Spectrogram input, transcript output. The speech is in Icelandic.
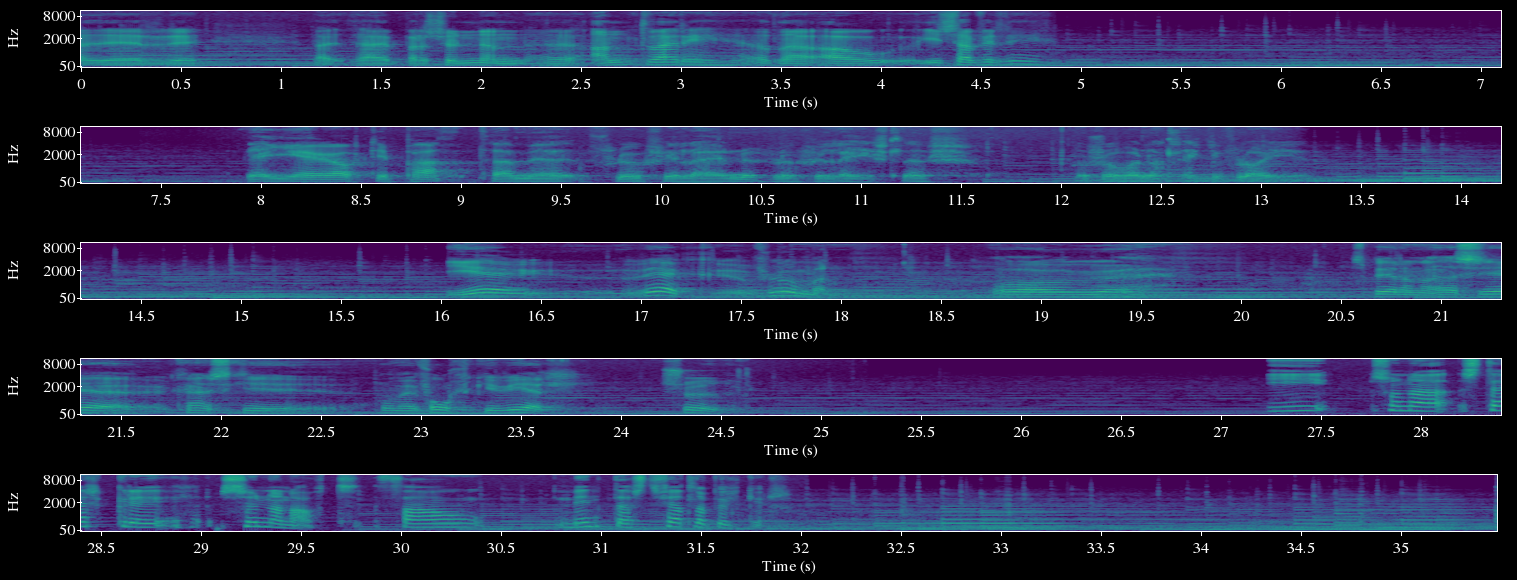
það er, það, það er bara sunnan andværi á Ísafyrði. Já, ég átti panta með flugfélaginu, flugfélag Íslands og svo var náttúrulega ekki flóið. Ég veg flugmann og spyr hann að það sé kannski komið fólki vel söður. Í svona sterkri sunnanátt þá myndast fjallabölgjur.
